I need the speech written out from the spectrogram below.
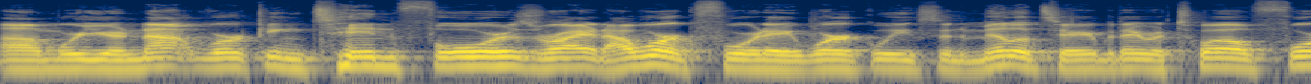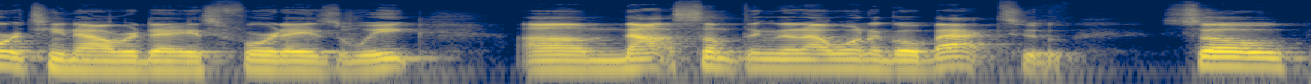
um, where you're not working 10 fours, right? I work four day work weeks in the military, but they were 12, 14 hour days, four days a week. Um, not something that I want to go back to. So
